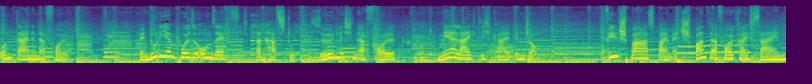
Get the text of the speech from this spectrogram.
und deinen Erfolg. Wenn du die Impulse umsetzt, dann hast du persönlichen Erfolg und mehr Leichtigkeit im Job. Viel Spaß beim entspannt erfolgreich sein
